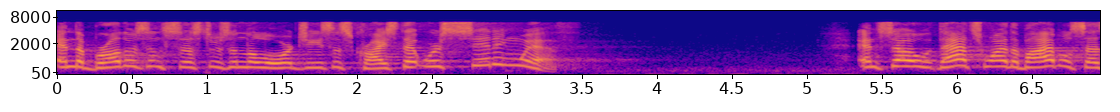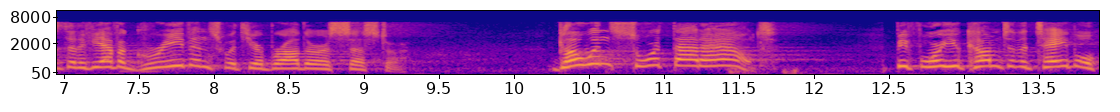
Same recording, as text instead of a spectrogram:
and the brothers and sisters in the Lord Jesus Christ that we're sitting with. And so that's why the Bible says that if you have a grievance with your brother or sister, go and sort that out before you come to the table,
